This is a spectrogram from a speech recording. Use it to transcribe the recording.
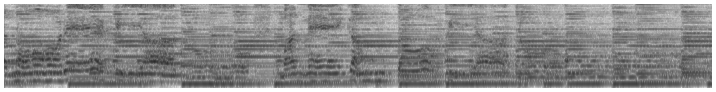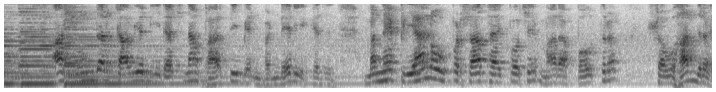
પિયાનો રે પિયાનો મને ગમતો પિયાનો આ સુંદર કાવ્યની રચના ભારતીબેન ભંડેરી કે છે મને પિયાનો ઉપર સાથ આપ્યો છે મારા પૌત્ર સૌહાદ્રએ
